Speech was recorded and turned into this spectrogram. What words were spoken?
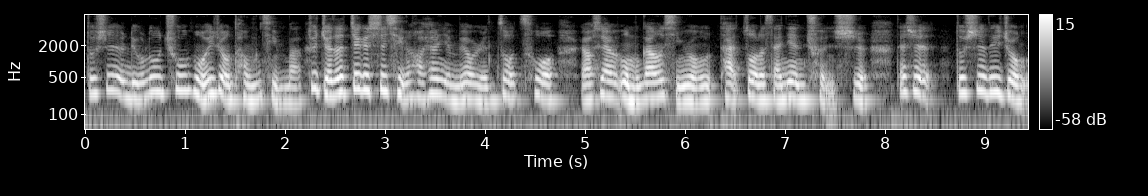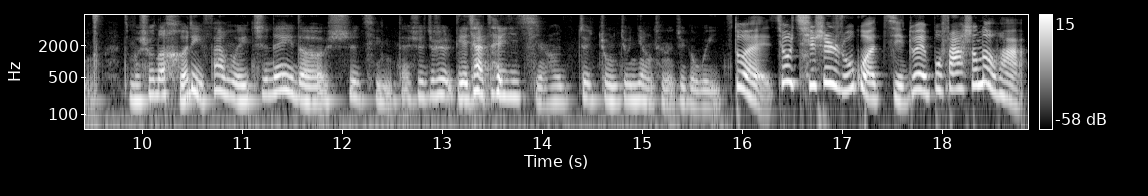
都是流露出某一种同情吧，就觉得这个事情好像也没有人做错。然后虽然我们刚刚形容他做了三件蠢事，但是都是那种。怎么说呢？合理范围之内的事情，但是就是叠加在一起，然后最终就酿成了这个危机。对，就其实如果挤兑不发生的话，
